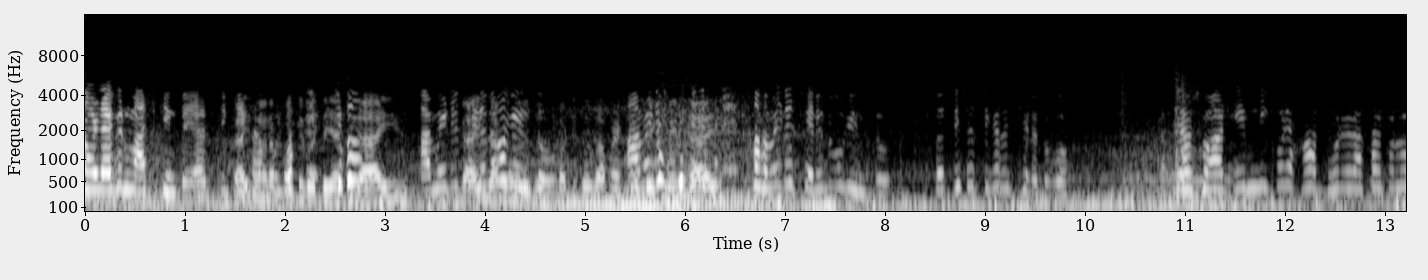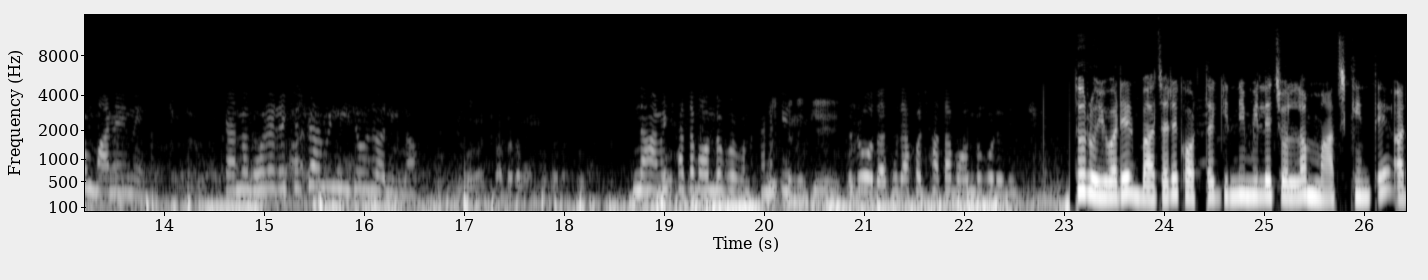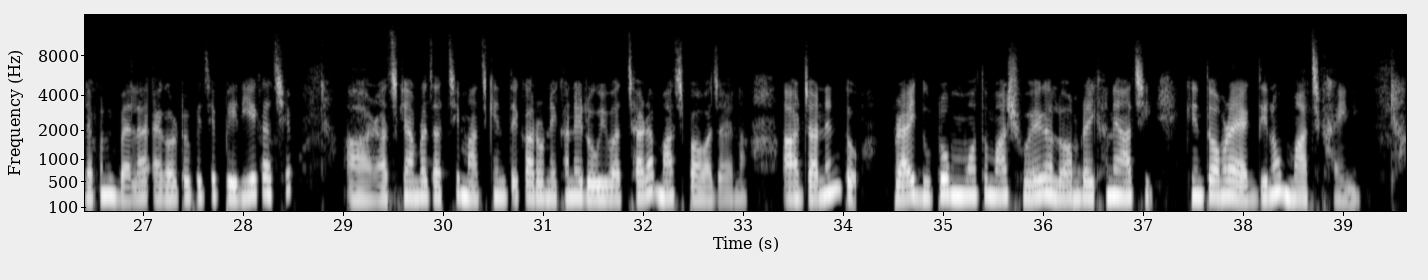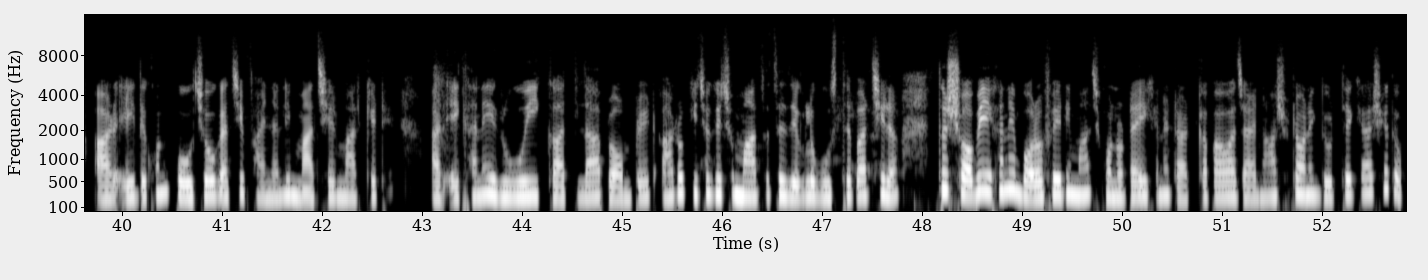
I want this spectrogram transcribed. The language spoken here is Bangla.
আমরা এখন মাছ কিনতে যাচ্ছি গাইস আমরা পটি করতে যাচ্ছি গাইস আমি এটা ছেড়ে দেবো কিন্তু। পটি করব আপনারা আমি এটা আমি এটা ছেড়ে দেবো কিন্তু। সত্যি সত্যি করে ছেড়ে দেবো। আর এমনি করে হাত ধরে রাখার কোনো মানে নেই। কেন ধরে রেখেছে আমি নিজেও জানি না। বন্ধ না আমি ছাতা বন্ধ করব না কেন কি রোদ আছে দেখো ছাতা বন্ধ করে দিচ্ছি। তো রবিবারের বাজারে কর্তাগিন্নি মিলে চললাম মাছ কিনতে আর এখন বেলা এগারোটা বেজে পেরিয়ে গেছে আর আজকে আমরা যাচ্ছি মাছ কিনতে কারণ এখানে রবিবার ছাড়া মাছ পাওয়া যায় না। আর জানেন তো প্রায় দুটো মতো মাস হয়ে গেল আমরা এখানে আছি কিন্তু আমরা একদিনও মাছ খাইনি। আর এই দেখুন পৌঁছেও গেছি ফাইনালি মাছের মার্কেটে আর এখানে রুই, কাতলা, পমফ্রেট আরও কিছু কিছু মাছ আছে যেগুলো বুঝতে পারছি না। তো সবই এখানে বরফেরই মাছ, কোনোটাই এখানে টাটকা পাওয়া যায় না। আসলে অনেক দূর থেকে আসে তো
